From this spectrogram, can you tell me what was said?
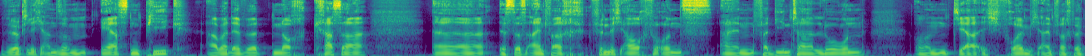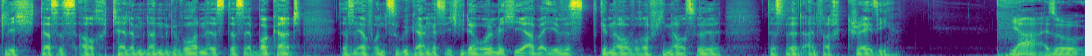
wirklich an so einem ersten Peak, aber der wird noch krasser. Äh, ist das einfach, finde ich auch für uns ein verdienter Lohn und ja, ich freue mich einfach wirklich, dass es auch Tellem dann geworden ist, dass er Bock hat, dass er auf uns zugegangen ist. Ich wiederhole mich hier, aber ihr wisst genau, worauf ich hinaus will. Das wird einfach crazy. Ja, also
